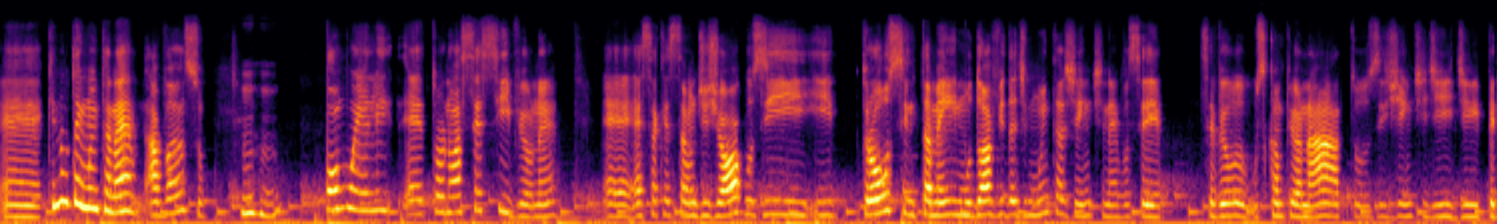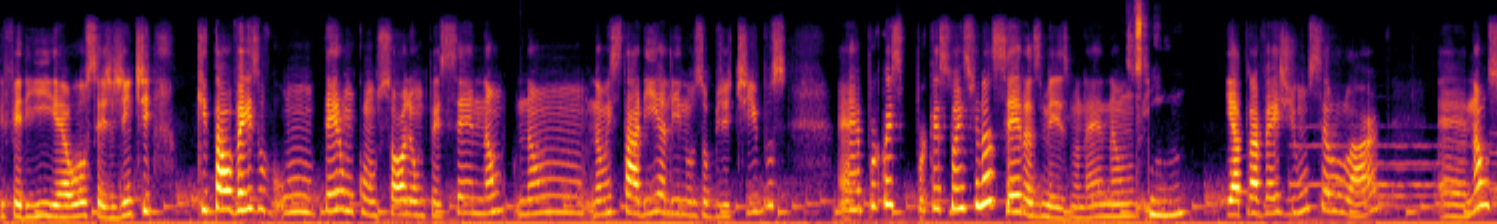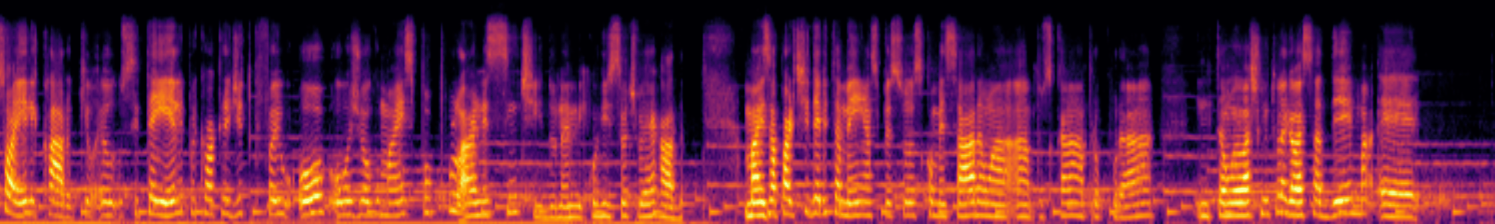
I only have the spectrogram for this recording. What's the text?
é, que não tem muita né avanço. Uhum. Como ele é, tornou acessível, né? É, essa questão de jogos e, e, trouxe também mudou a vida de muita gente, né? Você você vê os campeonatos e gente de, de periferia, ou seja, gente que talvez um, ter um console ou um PC não, não, não estaria ali nos objetivos é, por, por questões financeiras mesmo, né? Não, Sim. E, e através de um celular, é, não só ele, claro, que eu, eu, citei ele porque eu acredito que foi o, o jogo mais popular nesse sentido, né? Me corrija se eu estiver errada. Mas a partir dele também as pessoas começaram a, a buscar, a procurar. Então eu acho muito legal essa dema, é,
